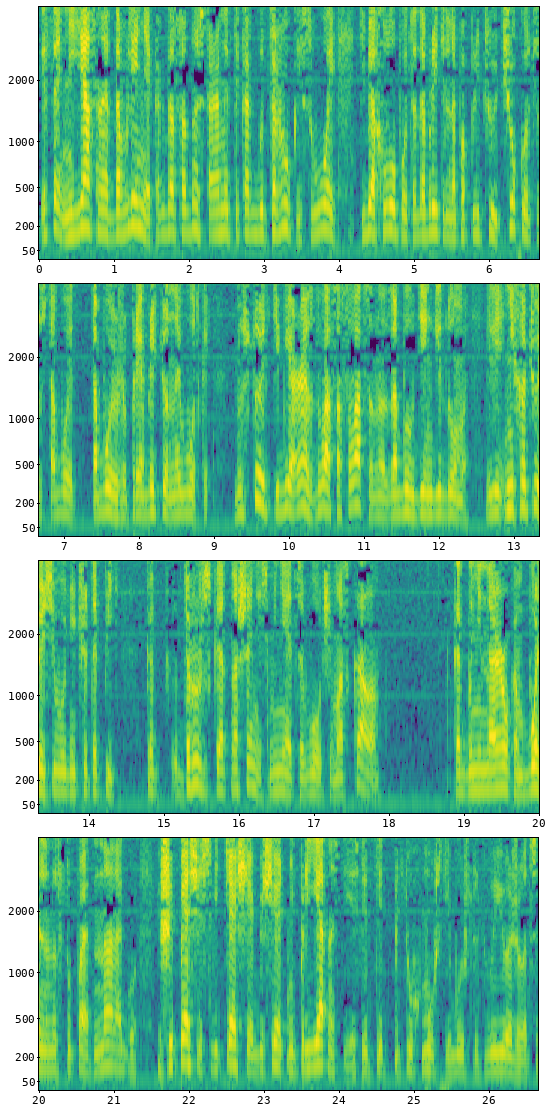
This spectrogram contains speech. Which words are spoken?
Это неясное давление, когда с одной стороны ты как бы друг и свой, тебя хлопают одобрительно по плечу и чокаются с тобой, тобой уже приобретенной водкой. Но стоит тебе раз-два сослаться на «забыл деньги дома» или «не хочу я сегодня что-то пить», как дружеское отношение сменяется волчьим оскалом, как бы ненароком больно наступает на ногу, и шипящий, светящий обещают неприятности, если ты, петух мувский, будешь тут выеживаться,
